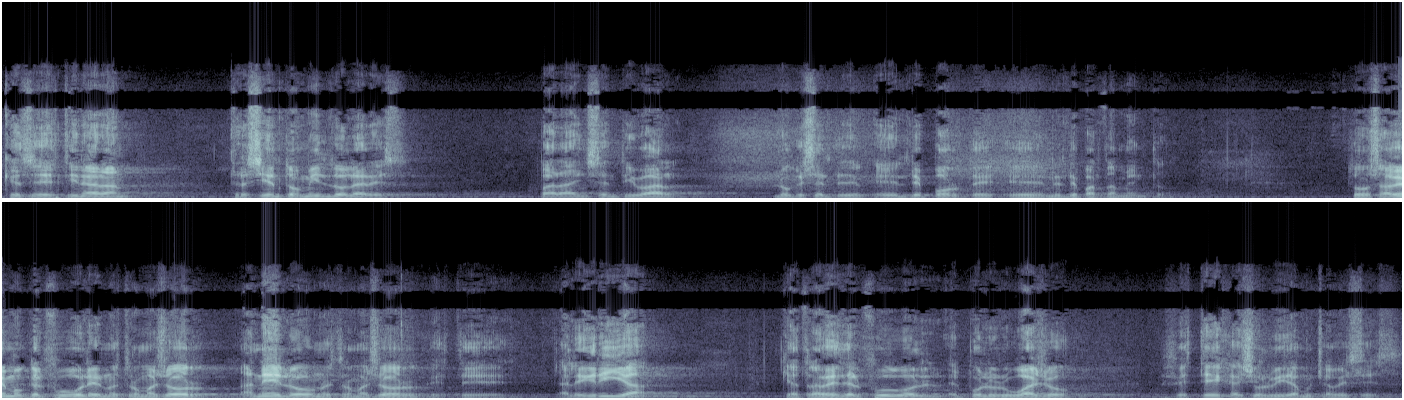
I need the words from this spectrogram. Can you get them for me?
que se destinaran 300 mil dólares para incentivar lo que es el, deporte en el departamento. Todos sabemos que el fútbol es nuestro mayor anhelo, nuestra mayor este, alegría, que a través del fútbol el, pueblo uruguayo festeja y se olvida muchas veces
